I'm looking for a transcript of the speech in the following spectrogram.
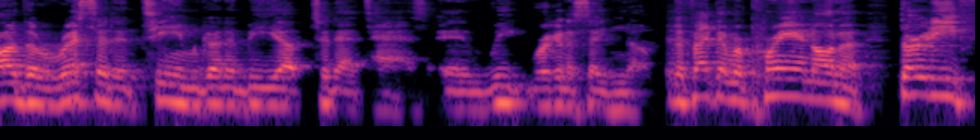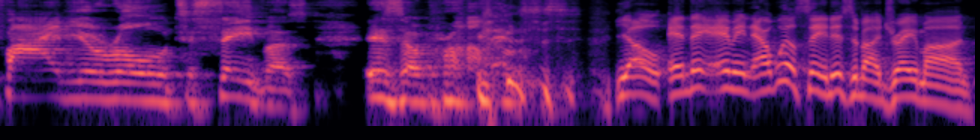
are the rest of the team going to be up to that task? And we we're going to say no. The fact that we're praying on a 35 year old to save us is a problem. Yo, and they, I mean, I will say this about Draymond.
